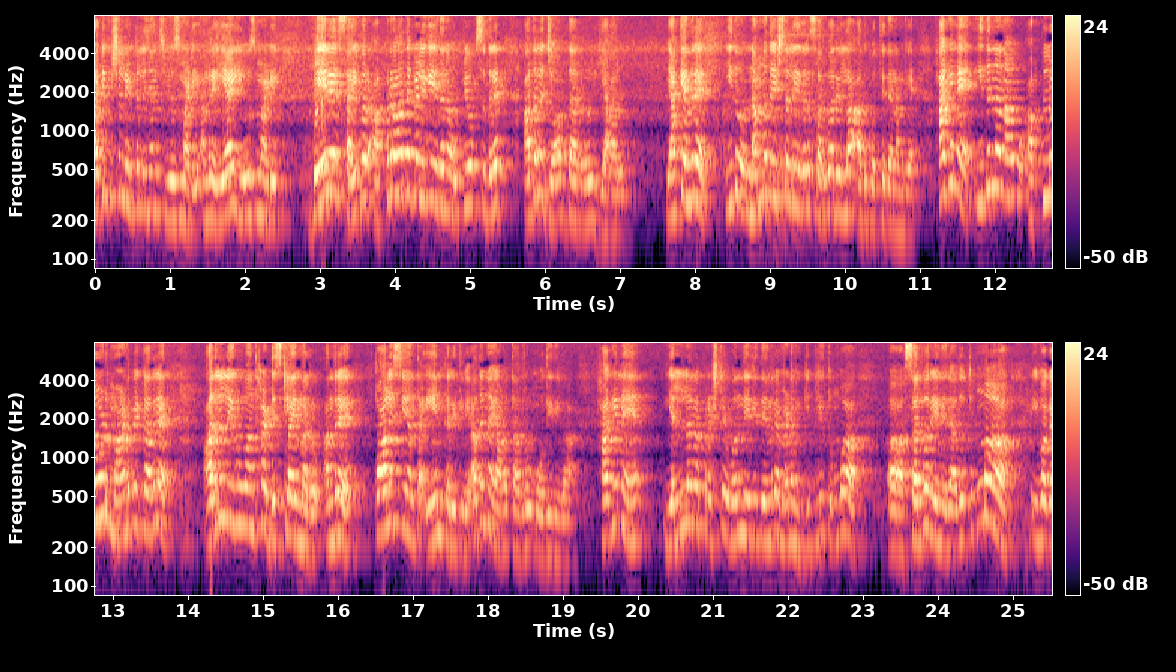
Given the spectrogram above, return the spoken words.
ಆರ್ಟಿಫಿಷಿಯಲ್ ಇಂಟೆಲಿಜೆನ್ಸ್ ಯೂಸ್ ಮಾಡಿ, ಅಂದರೆ ಎ ಐ ಯೂಸ್ ಮಾಡಿ ಬೇರೆ ಸೈಬರ್ ಅಪರಾಧಗಳಿಗೆ ಇದನ್ನು ಉಪಯೋಗಿಸಿದ್ರೆ ಅದರ ಜವಾಬ್ದಾರರು ಯಾರು? ಯಾಕೆಂದರೆ ಇದು ನಮ್ಮ ದೇಶದಲ್ಲಿ ಇದರ ಸರ್ವರ್ ಇಲ್ಲ, ಅದು ಗೊತ್ತಿದೆ ನಮಗೆ. ಹಾಗೆಯೇ ಇದನ್ನು ನಾವು ಅಪ್ಲೋಡ್ ಮಾಡಬೇಕಾದ್ರೆ ಅದರಲ್ಲಿರುವಂತಹ ಡಿಸ್ಕ್ಲೈಮರು ಅಂದರೆ ಪಾಲಿಸಿ ಅಂತ ಏನು ಕರಿತೀವಿ, ಅದನ್ನು ಯಾವತ್ತಾದರೂ ಓದಿದೀವ. ಹಾಗೆಯೇ ಎಲ್ಲರ ಪ್ರಶ್ನೆ ಒಂದು ಏನಿದೆ ಅಂದರೆ ಮೇಡಮ್ ಗಿಬ್ಲಿ ತುಂಬ ಸರ್ವರ್ ಏನಿದೆ, ಅದು ತುಂಬ ಇವಾಗ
